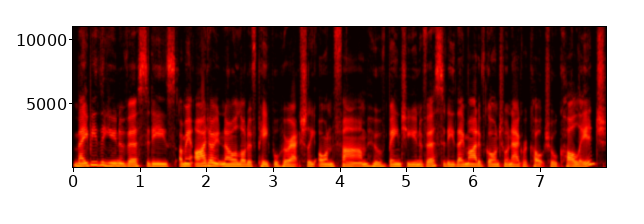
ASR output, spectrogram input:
maybe the universities. I mean, I don't know a lot of people who are actually on farm who have been to university. They might have gone to an agricultural college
